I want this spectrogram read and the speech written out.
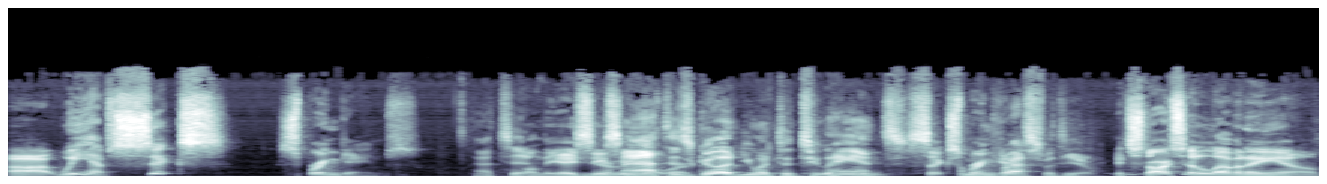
Uh, we have six spring games. That's it. On the ACC Your math network. is good. You went to two hands. Six I'm spring impressed games. with you. It starts at 11 a.m.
